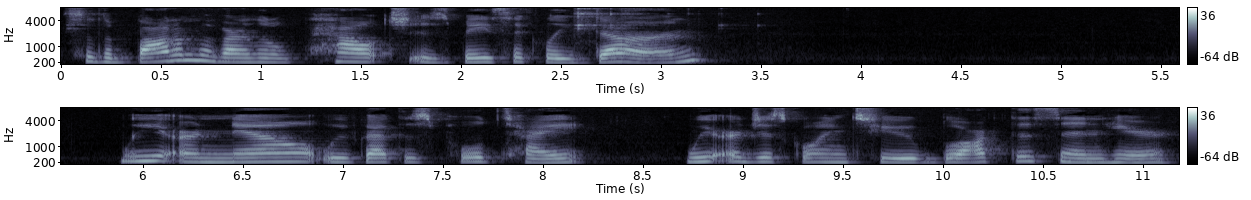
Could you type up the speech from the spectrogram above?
So the bottom of our little pouch is basically done. We are now, we've got this pulled tight. We are just going to block this in here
